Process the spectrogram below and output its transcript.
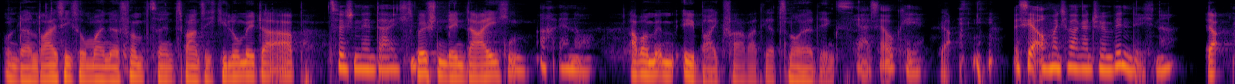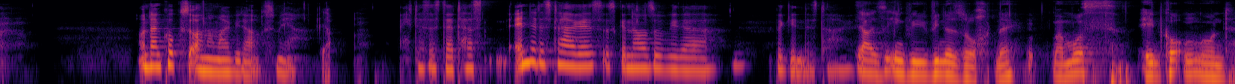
Und dann reiße ich so meine 15, 20 Kilometer ab Zwischen den Deichen? zwischen den Deichen, Ach, Enno. aber mit dem E-Bike-Fahrrad jetzt neuerdings. Ja, ist ja okay. Ja. Ist ja auch manchmal ganz schön windig, ne? Ja, Und dann guckst du auch nochmal wieder aufs Meer. ja. Das ist der Tast Ende des Tages ist genauso wie der Beginn des Tages. Ja, ist irgendwie wie eine Sucht, ne? Man muss eben gucken und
